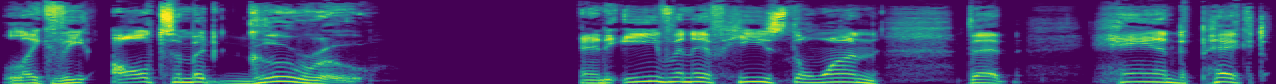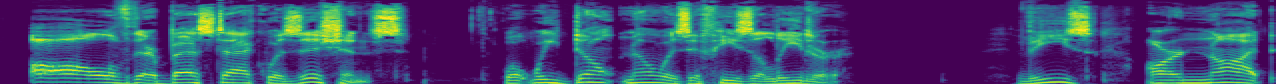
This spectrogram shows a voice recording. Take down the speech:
like the ultimate guru, and even if he's the one that handpicked all of their best acquisitions, what we don't know is if he's a leader. These are not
